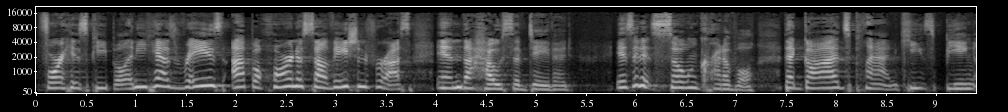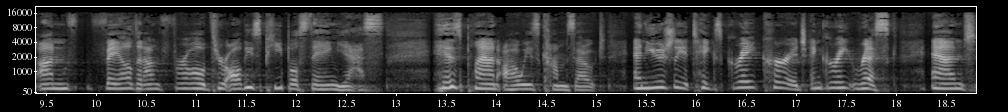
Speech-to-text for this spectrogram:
for his people. And he has raised up a horn of salvation for us in the house of David. Isn't it so incredible that God's plan keeps being unveiled and unfurled through all these people saying yes? His plan always comes out. And usually it takes great courage and great risk. And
